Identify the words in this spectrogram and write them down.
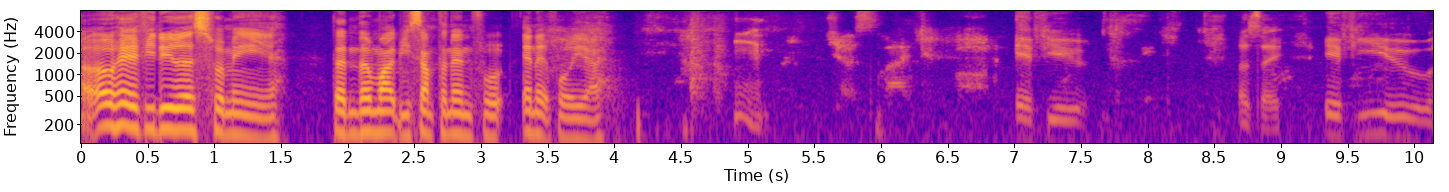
Oh, hey, if you do this for me, then there might be something in for in it for you. Hmm. Just like if you let's say if you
